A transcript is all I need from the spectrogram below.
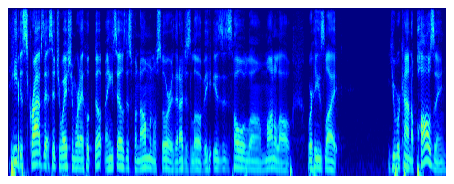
he describes that situation where they hooked up and he tells this phenomenal story that I just love. It is his whole um, monologue where he's like, You were kind of pausing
